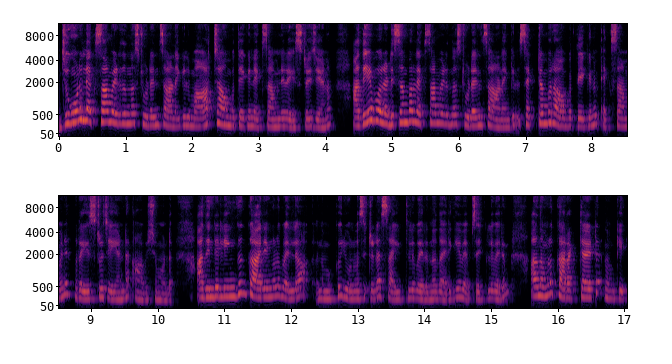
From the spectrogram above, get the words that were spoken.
ജൂണിൽ എക്സാം എഴുതുന്ന സ്റ്റുഡൻസ് ആണെങ്കിൽ മാർച്ച് ആകുമ്പോഴത്തേക്കിന് എക്സാമിന് രജിസ്റ്റർ ചെയ്യണം. അതേപോലെ ഡിസംബറിൽ എക്സാം എഴുതുന്ന സ്റ്റുഡൻസ് ആണെങ്കിൽ സെപ്റ്റംബർ ആകുമ്പോഴത്തേക്കിനും എക്സാമിന് രജിസ്റ്റർ ചെയ്യേണ്ട ആവശ്യമുണ്ട്. അതിന്റെ ലിങ്കും കാര്യങ്ങളും എല്ലാം നമുക്ക് യൂണിവേഴ്സിറ്റിയുടെ സൈറ്റിൽ വരുന്നതായിരിക്കും വെബ്സൈറ്റിൽ വരും. അത് നമ്മൾ കറക്റ്റായിട്ട് നോക്കി.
